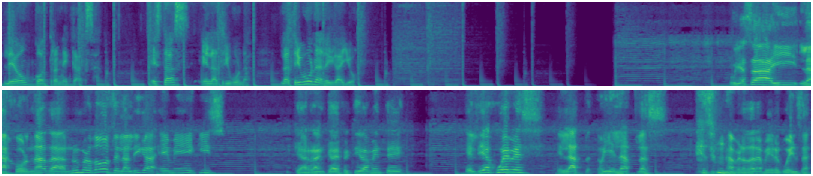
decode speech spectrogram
León contra Necaxa. Estás en la tribuna, la tribuna del gallo. Pues ya está ahí la jornada número 2 de la Liga MX, que arranca efectivamente el día jueves. El Atlas, oye, el Atlas es una verdadera vergüenza.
